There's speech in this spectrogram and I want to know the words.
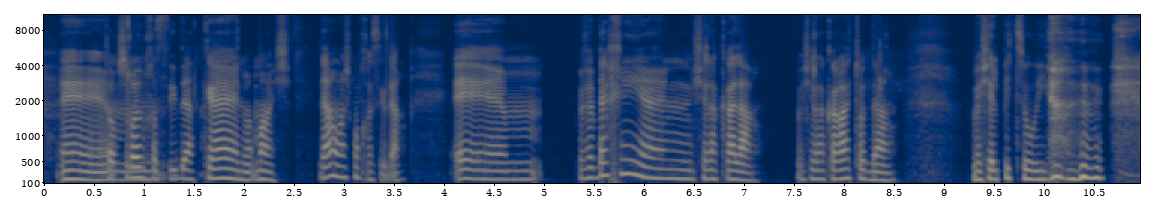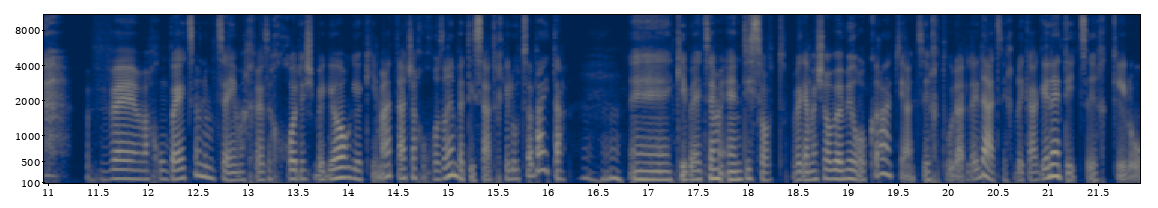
טוב שלא עם אמ, חסידה. כן, ממש. זה היה ממש כמו חסידה. אמ, ובכי אה, של הקלה, ושל הכרת תודה, ושל פיצוי. ואנחנו בעצם נמצאים אחרי איזה חודש בגיאורגיה כמעט עד שאנחנו חוזרים בטיסת חילוץ הביתה. אה, כי בעצם אין טיסות, וגם יש הרבה בירוקרטיה, צריך תעודת לידה, צריך בדיקה גנטית, צריך כאילו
